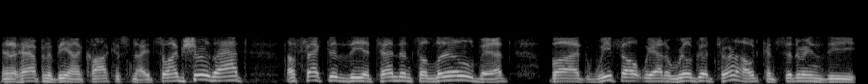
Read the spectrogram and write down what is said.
and it happened to be on caucus night. So I'm sure that affected the attendance a little bit, but we felt we had a real good turnout considering the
